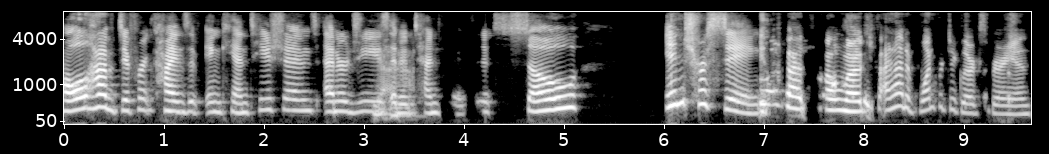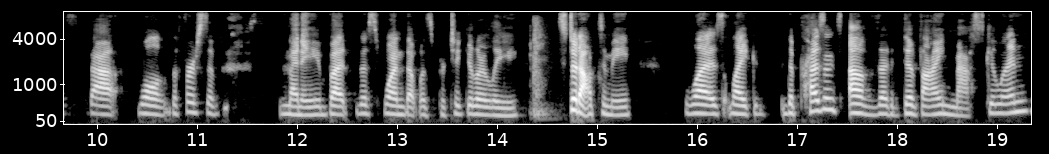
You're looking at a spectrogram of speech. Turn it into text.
all have different kinds of incantations, energies, yeah. and intentions. And It's so interesting. I love that so much. I had one particular experience that, well, the first of many, but this one that was particularly stood out to me was like the presence of the divine masculine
